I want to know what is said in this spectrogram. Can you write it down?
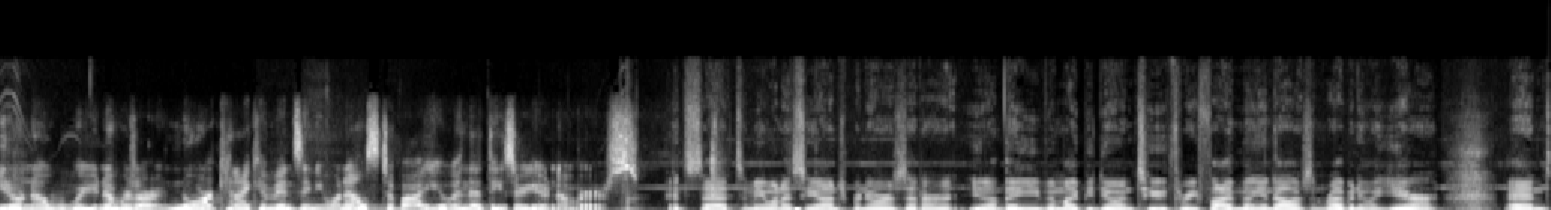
you don't know where your numbers are nor can i convince anyone else to buy you and that these are your numbers It's sad to me when I see entrepreneurs that are, you know, they even might be doing two, three, five million dollars in revenue a year, and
